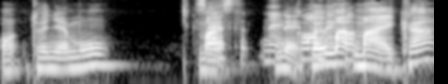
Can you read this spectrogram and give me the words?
on, to je njemu Sestra? Ne, ne to kome, je ma, kome? majka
